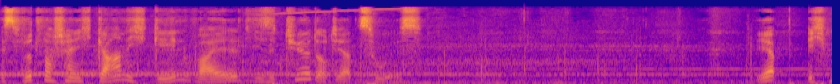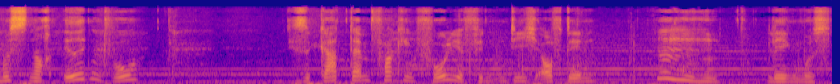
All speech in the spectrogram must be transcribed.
es wird wahrscheinlich gar nicht gehen, weil diese Tür dort ja zu ist. Ja, ich muss noch irgendwo diese goddamn fucking Folie finden, die ich auf den legen muss.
